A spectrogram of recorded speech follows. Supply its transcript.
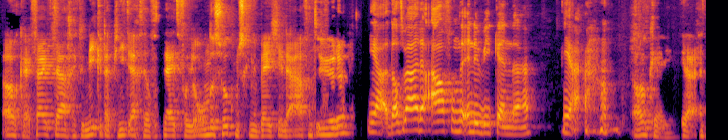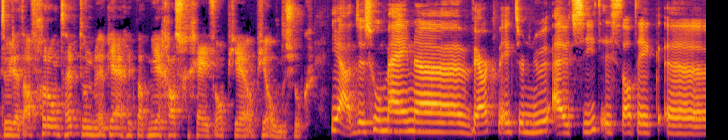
Oké, vijf dagen kliniek. Dan heb je niet echt heel veel tijd voor je onderzoek. Misschien een beetje in de avonduren. Ja, dat waren de avonden en de weekenden. Ja. Oké, ja. En toen je dat afgerond hebt, toen heb je eigenlijk wat meer gas gegeven op je, op je onderzoek. Ja, dus hoe mijn uh, werkweek er nu uitziet, is dat ik uh,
